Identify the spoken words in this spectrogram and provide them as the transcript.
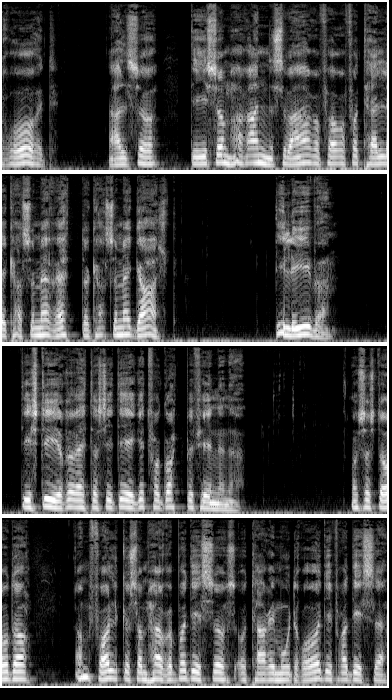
råd. Altså, de som har ansvaret for å fortelle hva som er rett og hva som er galt. De lyver. De styrer etter sitt eget forgodtbefinnende. Og så står det om folket som hører på disse og tar imot råd ifra disse,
